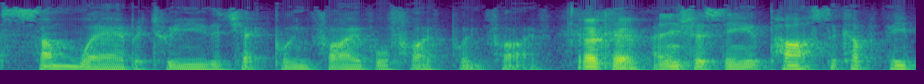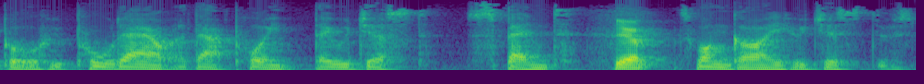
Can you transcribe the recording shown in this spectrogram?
somewhere between either checkpoint five or five point five. Okay. And interesting, it passed a couple of people who pulled out at that point. They were just spent. Yep. It's one guy who just was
